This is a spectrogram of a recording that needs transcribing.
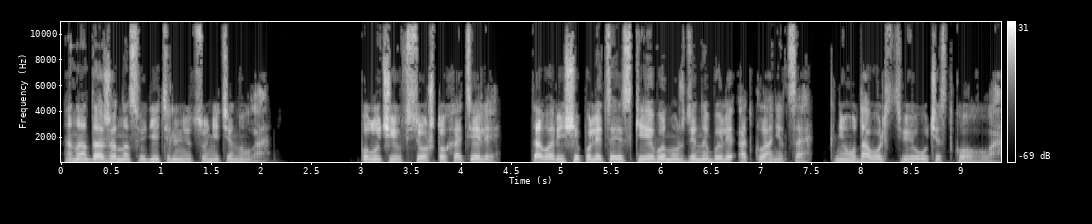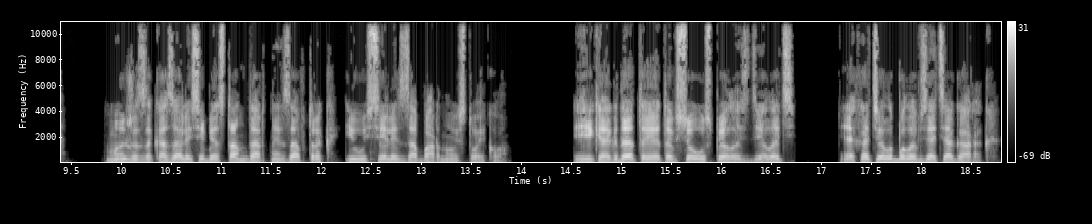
она даже на свидетельницу не тянула. Получив все, что хотели, товарищи полицейские вынуждены были откланяться к неудовольствию участкового. Мы же заказали себе стандартный завтрак и уселись за барную стойку. «И когда ты это все успела сделать?» Я хотела было взять агарок,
